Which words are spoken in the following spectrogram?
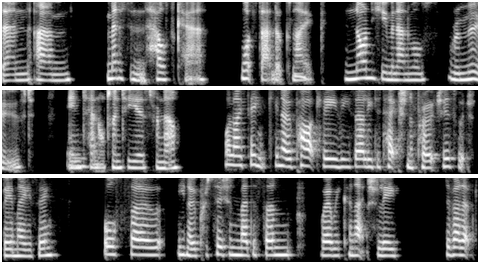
then um, medicine and healthcare? What's that look mm. like? Non human animals removed in mm-hmm. 10 or 20 years from now? Well, I think, you know, partly these early detection approaches, which would be amazing. Also, you know, precision medicine, where we can actually develop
